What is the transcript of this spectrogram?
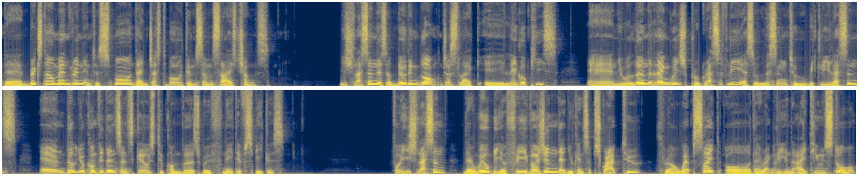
that breaks down Mandarin into small, digestible dim sum sized chunks. Each lesson is a building block, just like a Lego piece, and you will learn the language progressively as you listen to weekly lessons and build your confidence and skills to converse with native speakers. For each lesson, there will be a free version that you can subscribe to through our website or directly in the iTunes Store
